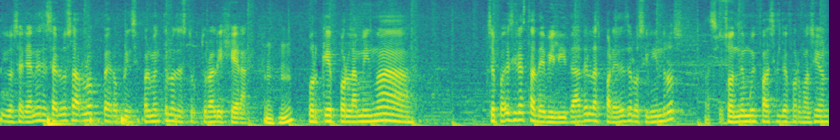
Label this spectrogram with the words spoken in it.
digo, sería necesario usarlo, pero principalmente en los de estructura ligera. Porque por la misma, se puede decir hasta debilidad de las paredes de los cilindros, Así son de muy fácil deformación.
